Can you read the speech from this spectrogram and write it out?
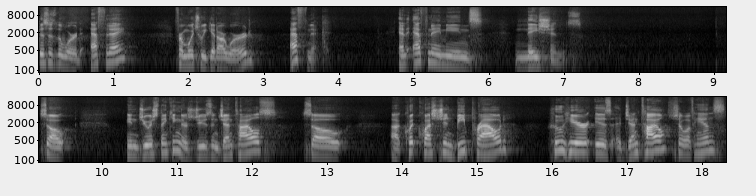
This is the word ethne, from which we get our word ethnic. And ethne means nations. So, in Jewish thinking, there's Jews and Gentiles. So, a quick question be proud. Who here is a Gentile? Show of hands.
